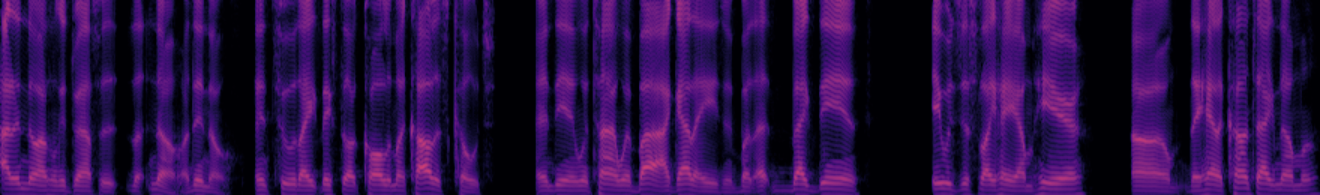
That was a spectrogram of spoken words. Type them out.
I didn't know I was gonna get drafted. No, I didn't know until like they started calling my college coach, and then when time went by, I got an agent. But uh, back then, it was just like, hey, I'm here. Um, they had a contact number,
